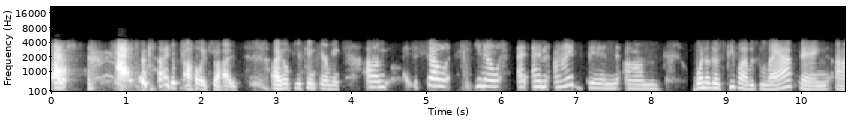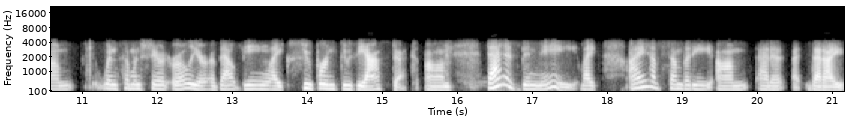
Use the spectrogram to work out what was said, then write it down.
I apologize. I hope you can hear me. Um, so, you know, and I've been um, one of those people. I was laughing um, when someone shared earlier about being like super enthusiastic. Um, that has been me. Like, I have somebody um, at a that I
